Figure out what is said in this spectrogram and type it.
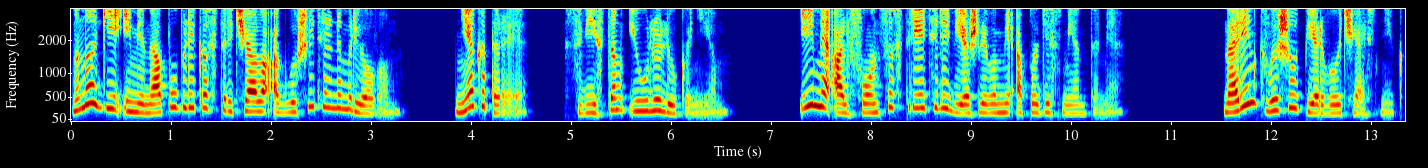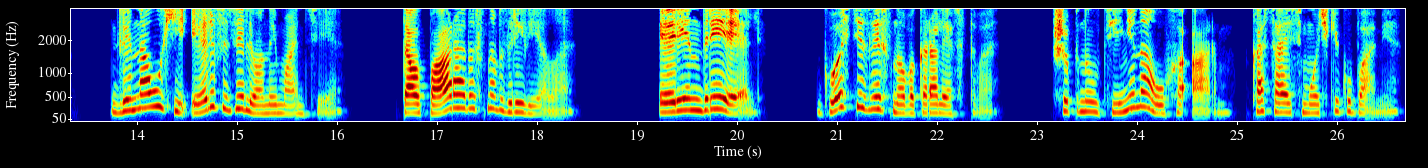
Многие имена публика встречала оглушительным ревом. Некоторые – свистом и улюлюканьем. Имя Альфонса встретили вежливыми аплодисментами. На ринг вышел первый участник. Длинноухий эльф в зеленой мантии. Толпа радостно взревела. «Эриндриэль! Гость из лесного королевства!» шепнул Тине на ухо Арм, касаясь мочки губами.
